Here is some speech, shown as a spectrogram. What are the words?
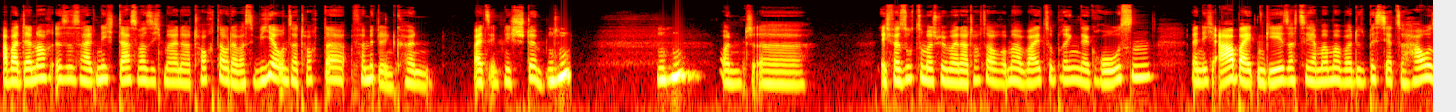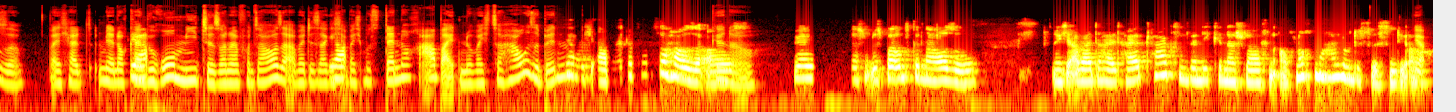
aber dennoch ist es halt nicht das, was ich meiner Tochter oder was wir unserer Tochter vermitteln können, weil es eben nicht stimmt. Mhm. Mhm. Und äh, ich versuche zum Beispiel meiner Tochter auch immer beizubringen, der Großen, wenn ich arbeiten gehe, sagt sie ja, Mama, aber du bist ja zu Hause. Weil ich halt mir noch kein ja. Büro miete, sondern von zu Hause arbeite, sage ja. ich, aber ich muss dennoch arbeiten, nur weil ich zu Hause bin. Ja, ich arbeite von zu Hause aus. Genau. Ja, das ist bei uns genauso. Ich arbeite halt halbtags und wenn die Kinder schlafen, auch nochmal und das wissen die auch. Ja,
